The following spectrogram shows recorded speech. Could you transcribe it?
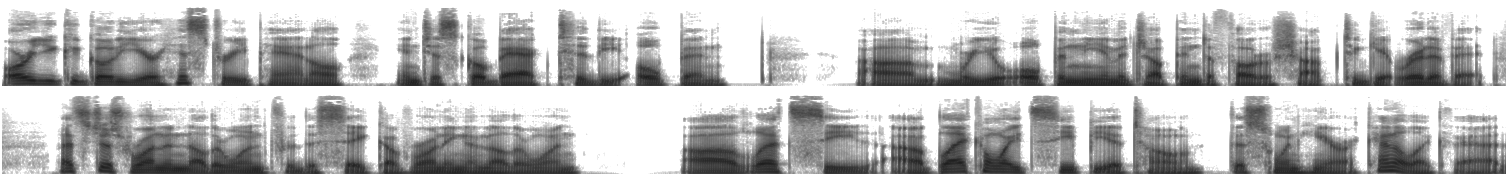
Or you could go to your history panel and just go back to the open, um, where you open the image up into Photoshop to get rid of it. Let's just run another one for the sake of running another one. Uh, let's see, uh, black and white sepia tone. This one here, I kind of like that.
